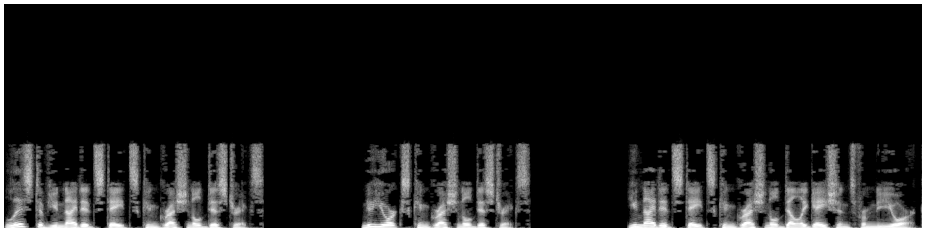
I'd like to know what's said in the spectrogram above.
List of United States congressional districts. New York's congressional districts. United States congressional delegations from New York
